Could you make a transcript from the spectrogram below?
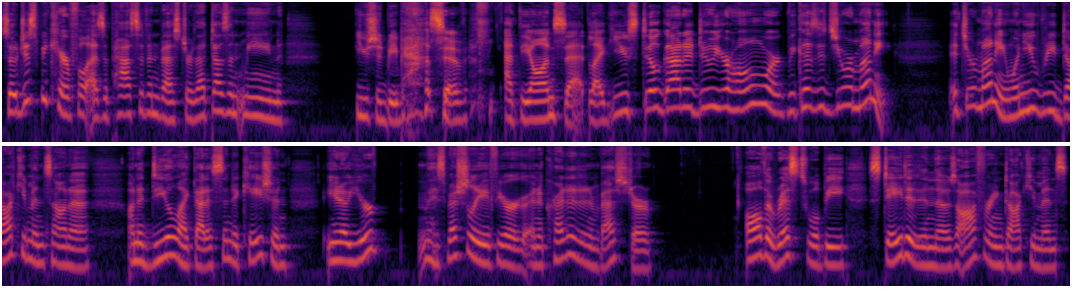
So just be careful as a passive investor. That doesn't mean you should be passive at the onset. Like you still got to do your homework because it's your money. It's your money. When you read documents on a on a deal like that, a syndication, you know, you're especially if you're an accredited investor, all the risks will be stated in those offering documents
